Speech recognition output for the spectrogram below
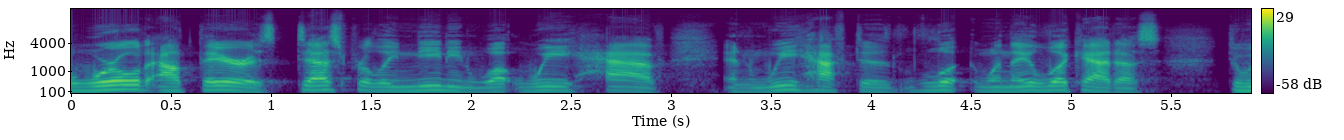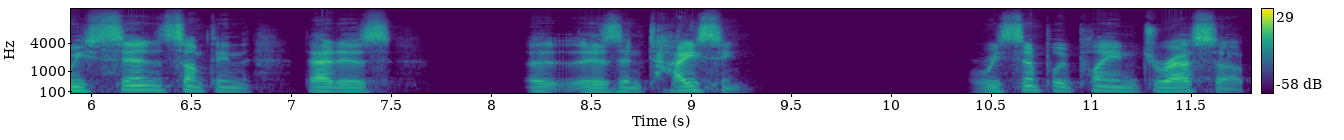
world out there is desperately needing what we have, and we have to look. When they look at us, do we send something that is uh, is enticing? Are we simply playing dress up?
